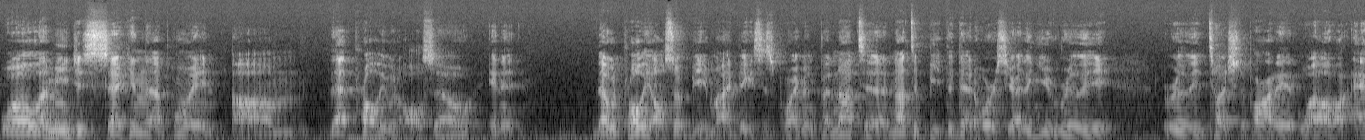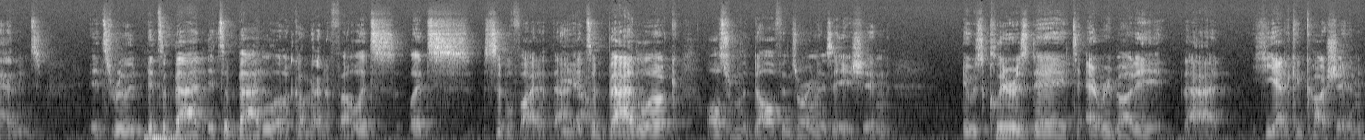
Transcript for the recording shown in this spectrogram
Well, let me just second that point. Um, that probably would also in it. That would probably also be my biggest disappointment, but not to not to beat the dead horse here. I think you really, really touched upon it well, and it's really it's a bad it's a bad look on the NFL. Let's let's simplify it at that. Yeah. It's a bad look, also from the Dolphins organization. it was clear as day to everybody that he had a concussion,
